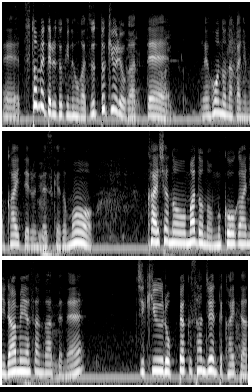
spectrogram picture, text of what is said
えー勤めてる時の方がずっと給料があって、えー本の中にも書いてるんですけども、会社の窓の向こう側にラーメン屋さんがあってね、時給630円って書いてあっ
